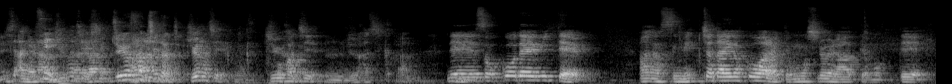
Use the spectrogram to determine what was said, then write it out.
ね。あ2018でした18なんじゃ。ない18です。18でうん18か。で、そこで見てあなんかめっちゃ大学お笑いって面白いなって思って。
